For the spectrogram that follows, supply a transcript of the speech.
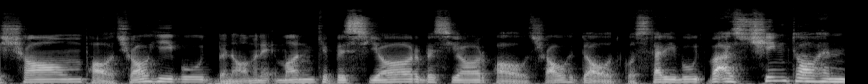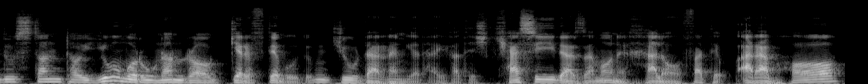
شام پادشاهی بود به نام نعمان که بسیار بسیار پادشاه دادگستری بود و از چین تا هندوستان تا یوم و رونان را گرفته بود. اون جور در نمیاد حقیقتش. کسی در زمان خلافت عربها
